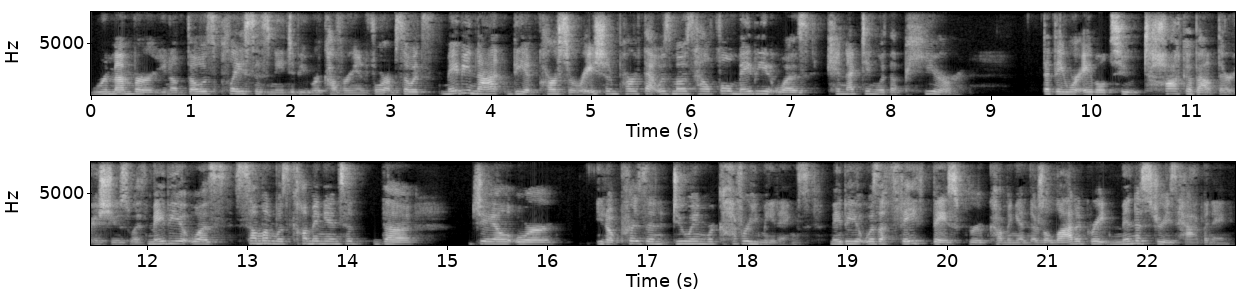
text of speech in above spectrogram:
remember, you know, those places need to be recovery informed. So it's maybe not the incarceration part that was most helpful. Maybe it was connecting with a peer that they were able to talk about their issues with. Maybe it was someone was coming into the jail or you know, prison doing recovery meetings. Maybe it was a faith based group coming in. There's a lot of great ministries happening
